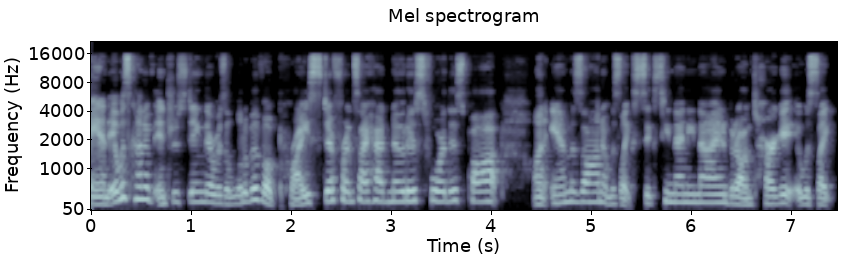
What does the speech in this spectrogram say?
and it was kind of interesting. There was a little bit of a price difference I had noticed for this pop. On Amazon, it was like $16.99, but on Target, it was like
